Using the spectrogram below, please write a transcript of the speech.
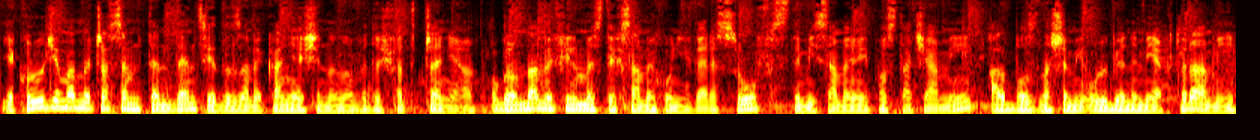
Jako ludzie mamy czasem tendencję do zamykania się na nowe doświadczenia. Oglądamy film filmy z tych samych uniwersów, z tymi samymi postaciami, albo z naszymi ulubionymi aktorami,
